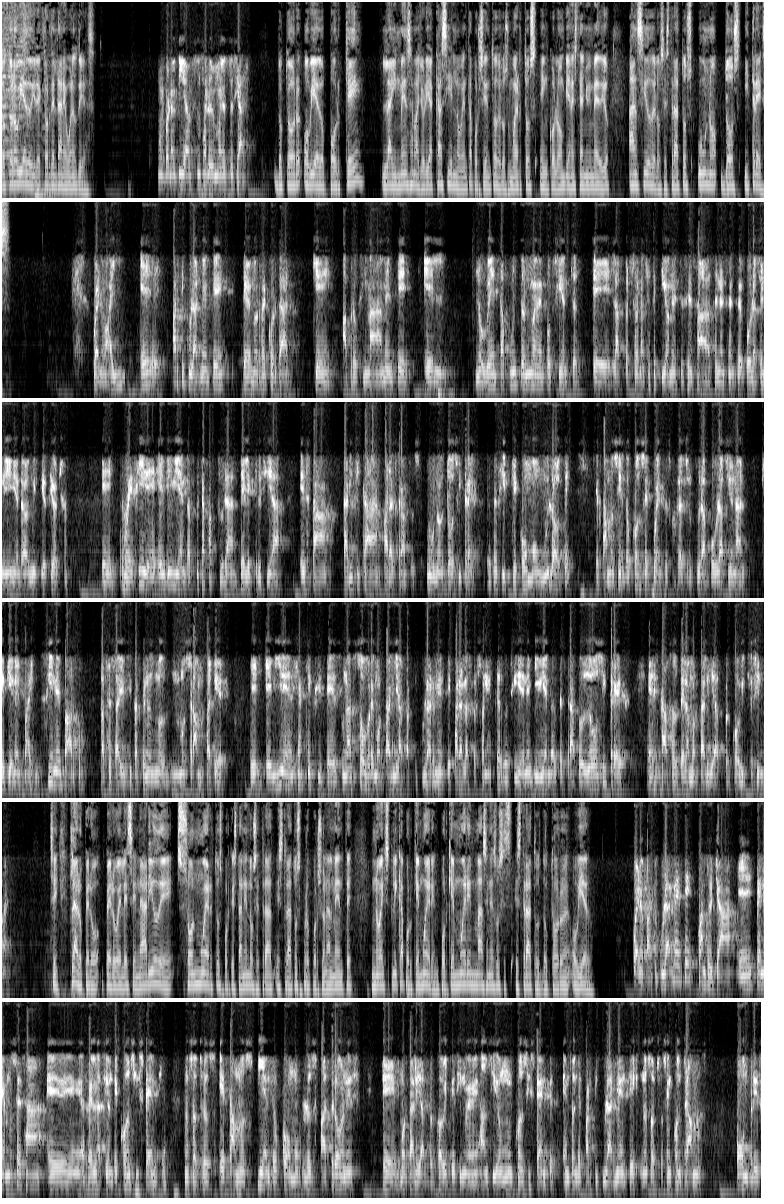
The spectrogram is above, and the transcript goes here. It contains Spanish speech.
Doctor Oviedo, director del DANE, buenos días. Muy buenos días, un saludo muy especial. Doctor Oviedo, ¿por qué la inmensa mayoría, casi el 90% de los muertos en Colombia en este año y medio, han sido de los estratos 1, 2 y 3? Bueno, ahí eh, particularmente debemos recordar que aproximadamente el 90.9% de las personas efectivamente censadas en el Censo de Población y Vivienda 2018 eh, reside en viviendas cuya factura de electricidad está tarificada para estratos 1, 2 y 3. Es decir, que como un lote estamos siendo consecuentes con la estructura poblacional que tiene el país. Sin embargo, las estadísticas que nos mostramos ayer eh, evidencian que existe es una sobremortalidad particularmente para las personas que residen en viviendas de estrato 2 y 3 en el caso de la mortalidad por COVID-19. Sí, claro, pero, pero el escenario de son muertos porque están en los estratos proporcionalmente no explica por qué mueren. ¿Por qué mueren más en esos estratos, doctor Oviedo? Bueno, particularmente cuando ya eh, tenemos esa eh, relación de consistencia, nosotros estamos viendo cómo los patrones de mortalidad por COVID-19 han sido muy consistentes, en donde particularmente nosotros encontramos hombres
